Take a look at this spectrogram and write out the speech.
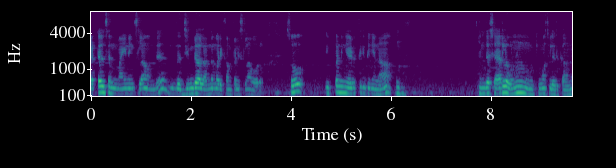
மெட்டல்ஸ் அண்ட் மைனிங்ஸ்லாம் வந்து இந்த ஜிண்டால் அந்த மாதிரி கம்பெனிஸ்லாம் வரும் ஸோ இப்போ நீங்கள் எடுத்துக்கிட்டிங்கன்னா இந்த ஷேர்ல இன்னொன்னு முக்கியமா சொல்லியிருக்காங்க.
